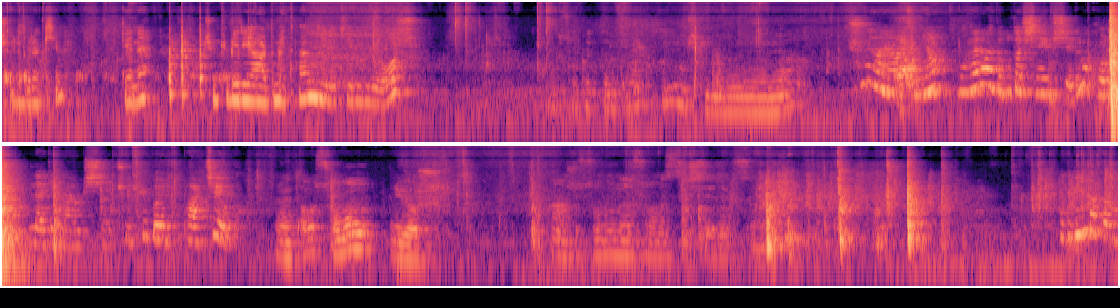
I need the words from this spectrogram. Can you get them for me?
Şöyle bırakayım. Gene. Çünkü bir yardım etmem gerekebiliyor. Sokakları falan kapalıymış gibi görünüyor ya. Şu ne hayatım ya? Bu herhalde bu da şey bir şey değil mi? Koruyla gelen bir şey. Çünkü böyle bir parça yok. Evet ama somun diyor. Ha şu somunları sonra sıkıştıracaksın. Hadi bin bakalım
